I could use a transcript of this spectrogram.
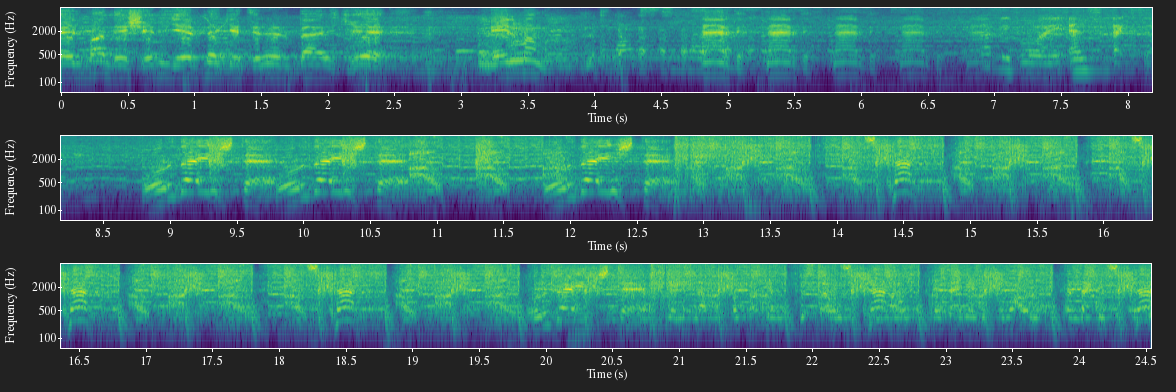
elma neşeni yerine getirir belki. Elma mı? Nerede? Nerede? Nerede? Nerede? Lovely boy and Spectre. Burada işte, burada işte. Burada işte. Sıkla. Sıkla. Sıkla. Burada işte. Sıkla. Sıkla.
